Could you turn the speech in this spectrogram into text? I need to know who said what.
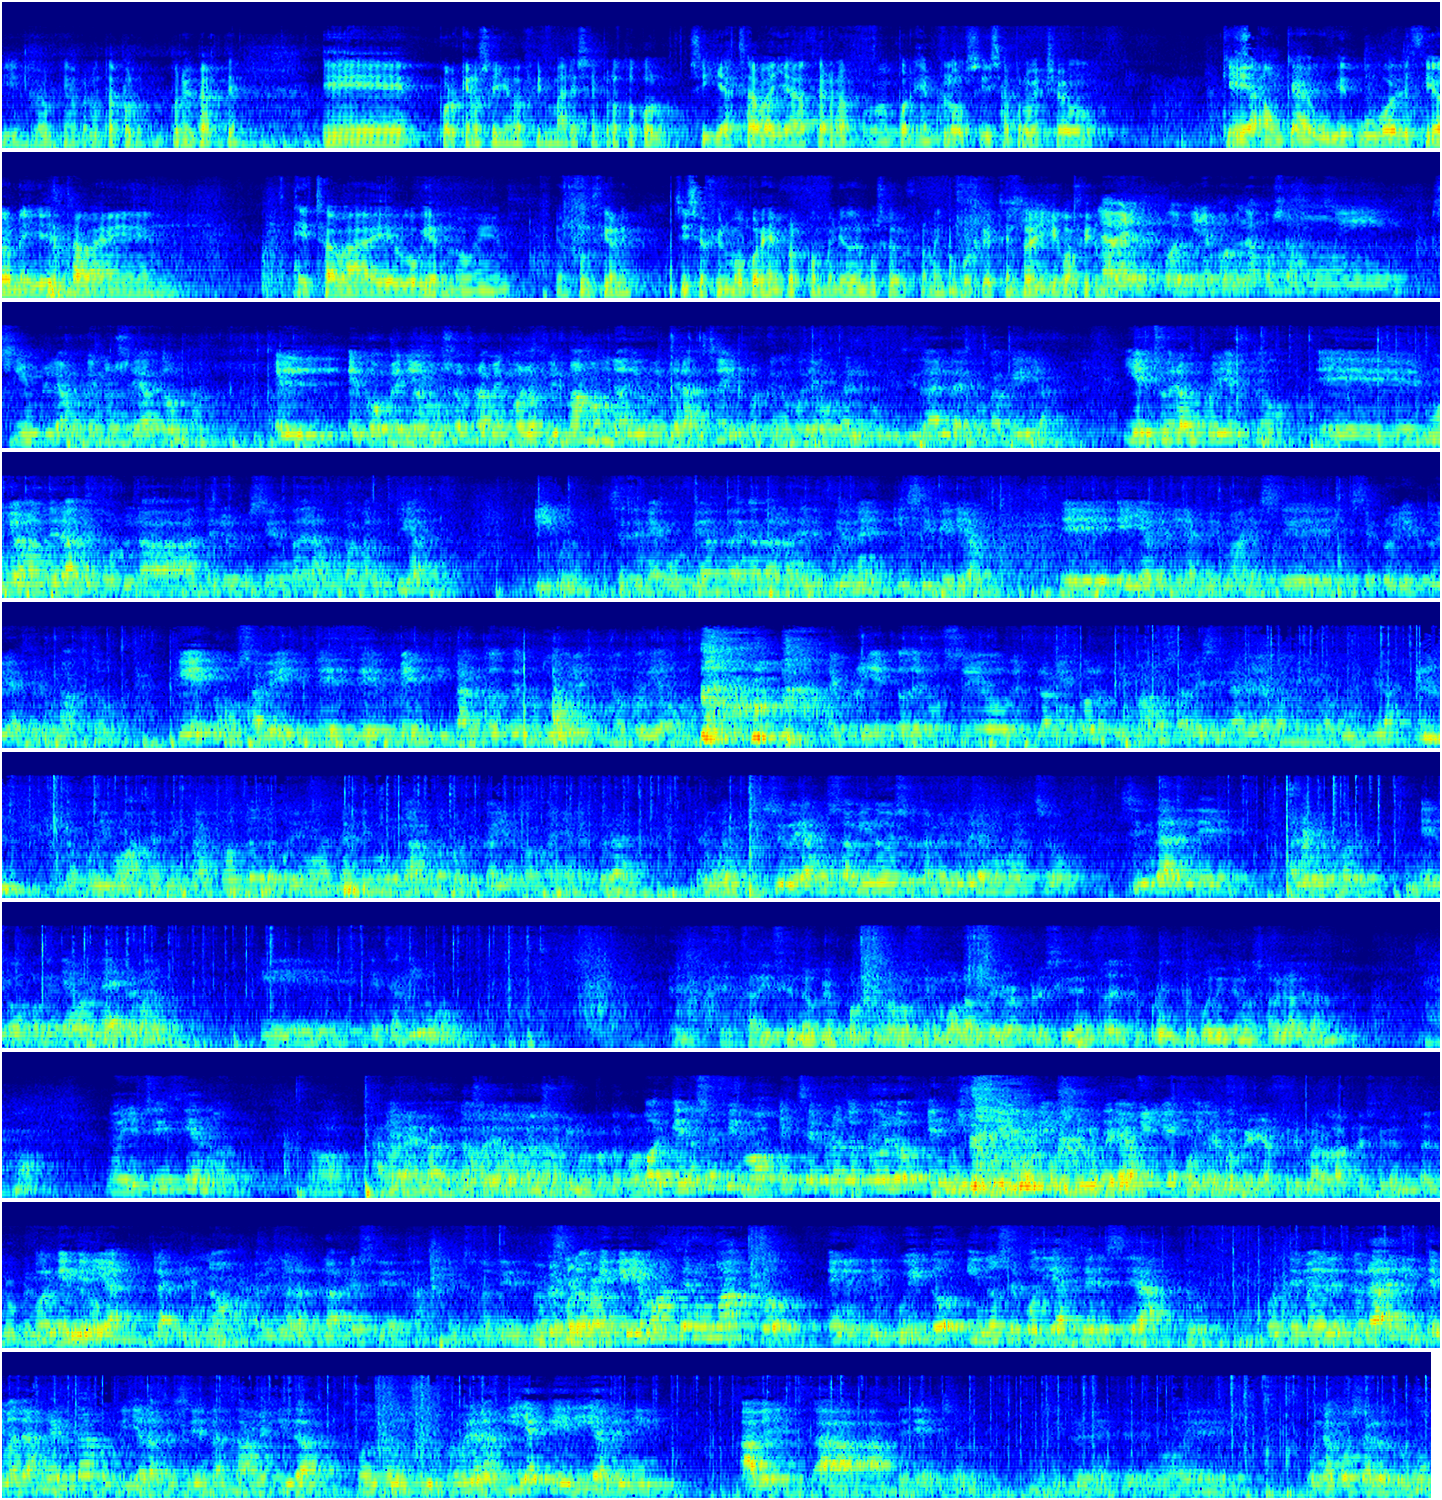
Speaker 1: y la última pregunta por, por mi parte, eh, ¿por qué no se llegó a firmar ese protocolo? Si ya estaba ya cerrado. Por, por ejemplo, si se aprovechó que aunque hubi- hubo elecciones y estaba en, estaba el gobierno en, en funciones, si se firmó, por ejemplo, el convenio del Museo del Flamenco, porque este no se llegó a firmar.
Speaker 2: verdad, pues mire, por una cosa muy simple, aunque no sea tonta. El, el convenio del Museo Flamenco lo firmamos y nadie os enterasteis porque no podíamos darle publicidad en la época aquella. Y esto era un proyecto eh, muy abanderado por la anterior presidenta de la Junta de Andalucía y bueno, se tenía confianza de ganar las elecciones y si querían eh, ella venir a firmar ese, ese proyecto y hacer un acto que, como sabéis, desde veintitantos de octubre no podíamos hacer. El proyecto del Museo del Flamenco lo firmamos, ¿sabéis? Sin darle la más mínima publicidad. No pudimos hacer ninguna foto, no pudimos hacer ningún acto porque cayó en campaña electoral. Pero bueno, si hubiéramos sabido eso, también lo hubiéramos hecho sin darle a lo mejor el bombo que teníamos que tener, pero bueno, que, que está aquí, ¿no?
Speaker 3: Eh, ¿Está diciendo que porque no lo firmó la anterior presidenta este proyecto puede que no salga adelante?
Speaker 2: No, no, yo estoy diciendo. No, a
Speaker 4: No,
Speaker 2: ver.
Speaker 4: respuesta de
Speaker 2: no,
Speaker 4: por qué no
Speaker 2: no,
Speaker 4: se firmó el protocolo.
Speaker 2: ¿Por qué no se firmó este protocolo en
Speaker 3: No
Speaker 2: diciembre
Speaker 3: porque lo
Speaker 2: de
Speaker 3: quería,
Speaker 2: 2018?
Speaker 3: porque lo quería firmar la presidenta, es lo que
Speaker 2: Porque
Speaker 3: entendido.
Speaker 2: quería, la, no, esto no tiene,
Speaker 4: ¿No te
Speaker 2: sino que queríamos hacer un acto en el circuito y no se podía hacer ese acto por tema electoral y tema de agenda, porque ya la presidenta estaba metida con todos sus problemas y ella quería venir a, ver, a, a hacer eso, ¿no? simplemente, que no es una cosa del otro mundo.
